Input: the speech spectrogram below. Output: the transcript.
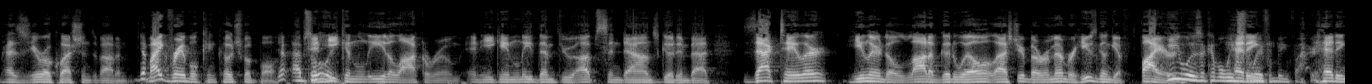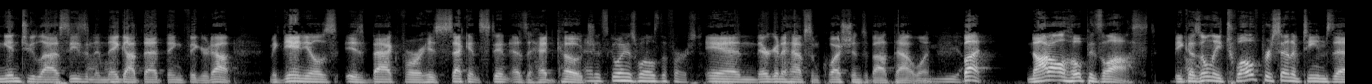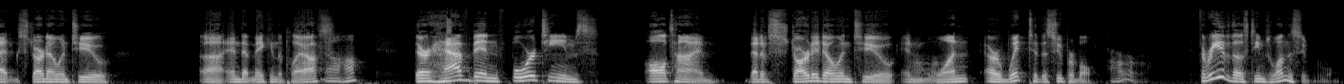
has zero questions about him. Mike Vrabel can coach football. Yep, absolutely. And he can lead a locker room and he can lead them through ups and downs, good and bad. Zac Taylor, He learned a lot of goodwill last year, but remember, he was going to get fired. He was a couple weeks heading, away from being fired. Heading into last season, and they got that thing figured out. McDaniels is back for his second stint as a head coach. And it's going as well as the first. And they're going to have some questions about that one. Yeah. But not all hope is lost because Oh. only 12% of teams that start 0 2 uh, end up making the playoffs. Uh huh. There have been four teams all time that have started 0 2 and won or went to the Super Bowl. Oh. Three of those teams won the Super Bowl.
